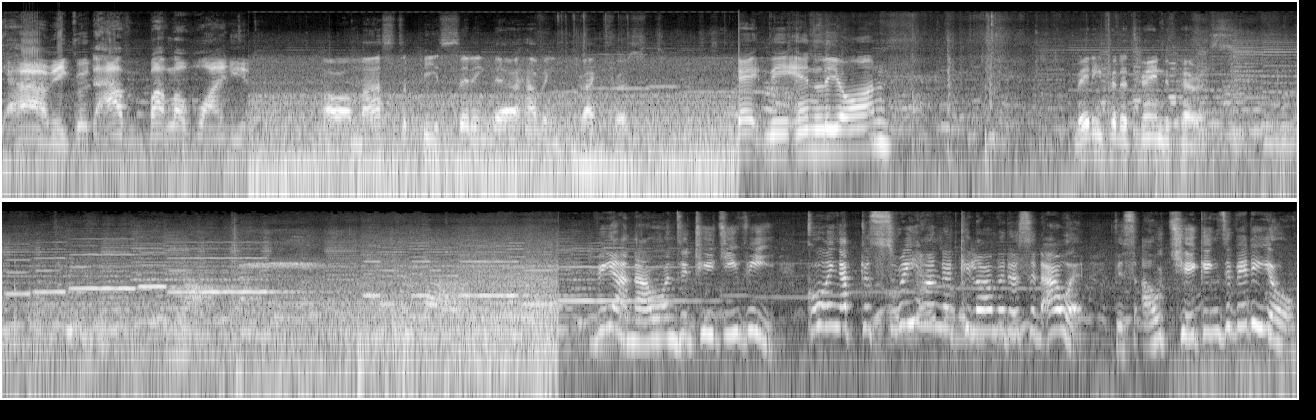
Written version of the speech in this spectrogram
Yeah, we could have a bottle of wine here. Our masterpiece sitting there having breakfast. Okay, we in Lyon. Waiting for the train to Paris. We are now on the TGV, going up to 300 kilometers an hour without shaking the video.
